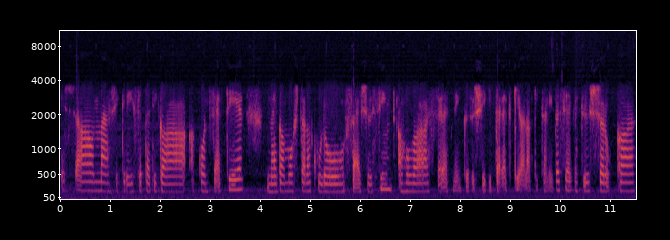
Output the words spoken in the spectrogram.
és a másik része pedig a, a koncertér, meg a most alakuló felső szint, ahova szeretnénk közösségi teret kialakítani, beszélgetős sorokkal,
